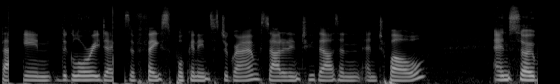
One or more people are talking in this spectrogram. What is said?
back in the glory days of Facebook and Instagram. We started in 2012. And so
